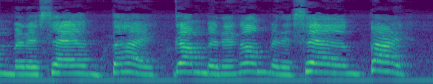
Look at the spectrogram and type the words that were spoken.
Gambere senpai, gambere gambere senpai.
